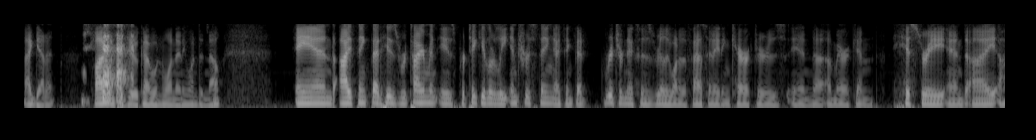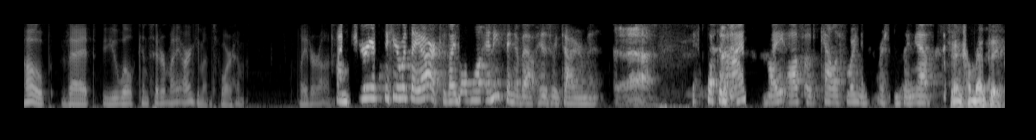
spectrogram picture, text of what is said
I get it. If I went to Duke, I wouldn't want anyone to know. And I think that his retirement is particularly interesting. I think that Richard Nixon is really one of the fascinating characters in uh, American history. And I hope that you will consider my arguments for him later on. I'm curious to hear what they are because I don't know anything about his retirement. Yeah. Except an island, right? Off of California or something. Yeah. San Clemente.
